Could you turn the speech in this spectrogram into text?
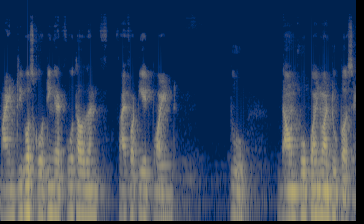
Mindtree was quoting at 4,548.2, down 4.12%.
